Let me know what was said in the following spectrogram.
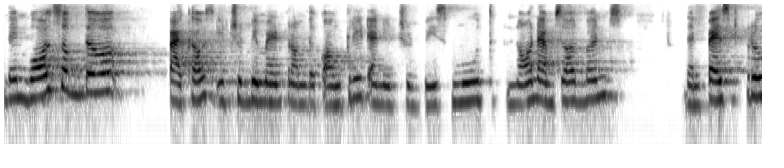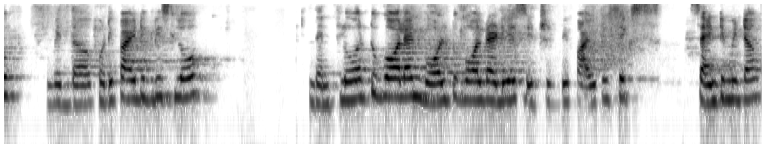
Then walls of the pack house, it should be made from the concrete and it should be smooth, non-absorbent. Then pest proof with the 45 degree slope. Then floor to wall and wall to wall radius, it should be 5 to 6 centimeter.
